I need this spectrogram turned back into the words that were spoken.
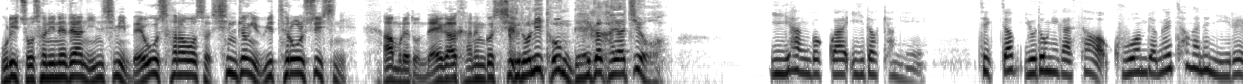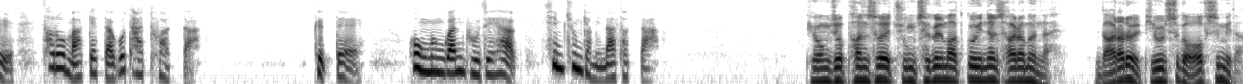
우리 조선인에 대한 인심이 매우 사나워서 신병이 위태로울 수 있으니 아무래도 내가 가는 것이 그러니 더욱 내가 가야지요. 이항복과 이덕형이 직접 요동에 가서 구원병을 청하는 일을 서로 맡겠다고 다투었다. 그때 홍문관 부재학 심충겸이 나섰다. 병조 판서의 중책을 맡고 있는 사람은 나라를 비울 수가 없습니다.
